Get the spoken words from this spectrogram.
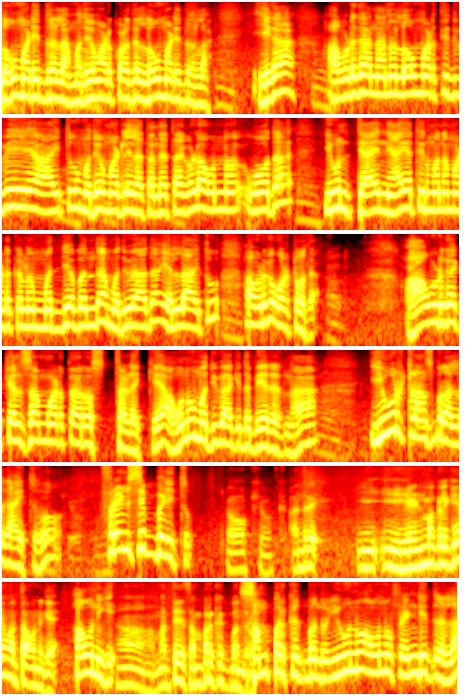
ಲವ್ ಮಾಡಿದ್ರಲ್ಲ ಮದುವೆ ಮಾಡ್ಕೊಳ್ಳೋದಲ್ಲಿ ಲವ್ ಮಾಡಿದ್ರಲ್ಲ. ಈಗ ಆ ಹುಡುಗ ನಾನು ಲವ್ ಮಾಡ್ತಿದ್ವಿ ಆಯಿತು ಮದುವೆ ಮಾಡಲಿಲ್ಲ. ತಂದೆ ತಾಯಿಗಳು ಅವನ್ನ ಹೋದ ಇವನ್ ತ್ಯಾಯ ನ್ಯಾಯ ತೀರ್ಮಾನ ಮಾಡ್ಕೊಂಡು ಮಧ್ಯ ಬಂದ ಮದುವೆ ಆದ ಎಲ್ಲ ಆಯಿತು ಆ ಹುಡುಗ ಹೊರಟೋದ. ಆ ಹುಡುಗ ಕೆಲಸ ಮಾಡ್ತಾ ಇರೋ ಸ್ಥಳಕ್ಕೆ ಅವನು ಮದುವೆ ಆಗಿದ್ದ ಬೇರೆಯವ್ರನ್ನ ಇವ್ರ ಟ್ರಾನ್ಸ್ಫರ್ ಅಲ್ಲಿಗಾಯಿತು ಫ್ರೆಂಡ್ಶಿಪ್ ಬೆಳೀತು. ಓಕೆ ಓಕೆ ಅಂದರೆ ಈ ಈ ಹೆಣ್ಮಗಳಿಗೆ ಮತ್ತು ಅವನಿಗೆ. ಅವನಿಗೆ. ಮತ್ತೆ ಸಂಪರ್ಕಕ್ಕೆ ಬಂದ್ರು. ಸಂಪರ್ಕಕ್ಕೆ ಬಂದರು. ಇವನು ಅವನು ಫ್ರೆಂಡ್ ಇದ್ರಲ್ಲ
